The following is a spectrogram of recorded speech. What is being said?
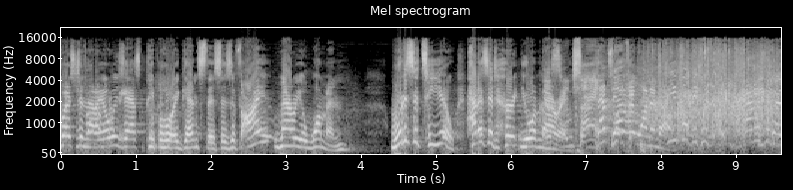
question that I always ask people who are against this is if I marry a woman, what is it to you? How does it hurt your marriage? That's, That's what I want to know. People, because how does it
